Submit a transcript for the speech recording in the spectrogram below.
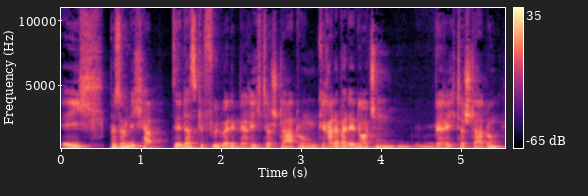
ich persönlich hatte das Gefühl bei der Berichterstattung, gerade bei der deutschen Berichterstattung,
